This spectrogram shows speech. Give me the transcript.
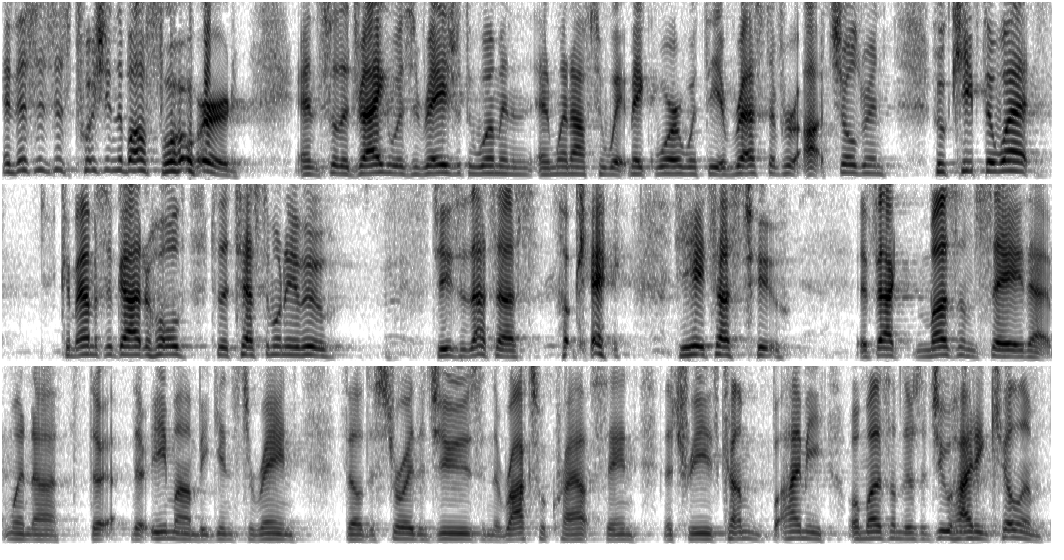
And this is just pushing the ball forward. And so the dragon was enraged with the woman and went off to make war with the rest of her uh, children who keep the what? Commandments of God and hold to the testimony of who? Jesus, that's us. Okay. He hates us too. In fact, Muslims say that when uh, their, their imam begins to reign, they'll destroy the Jews, and the rocks will cry out, saying, The trees, come behind me, O Muslim, there's a Jew hiding, kill him.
